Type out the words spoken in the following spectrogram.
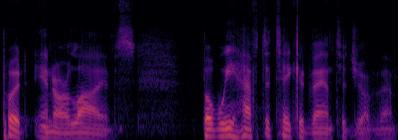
put in our lives, but we have to take advantage of them.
